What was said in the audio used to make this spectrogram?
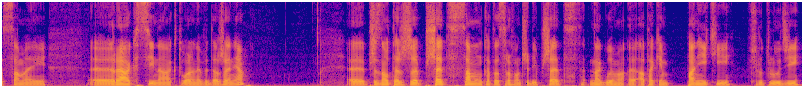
samej E, reakcji na aktualne wydarzenia. E, przyznał też, że przed samą katastrofą, czyli przed nagłym e, atakiem paniki wśród ludzi,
